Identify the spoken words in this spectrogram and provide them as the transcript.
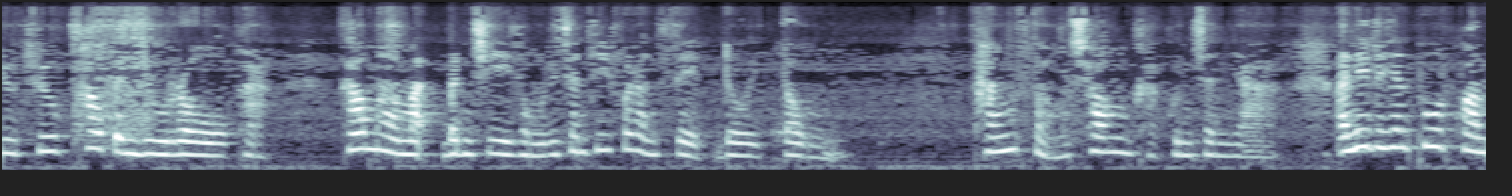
YouTube เข้าเป็นยูโรค่ะ เข้ามาบัญชีของดิฉันที่ฝรั่งเศสโดยตรง ทั้งสองช่องค่ะ คุณชัญญา อันนี้ดิฉันพูดความ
